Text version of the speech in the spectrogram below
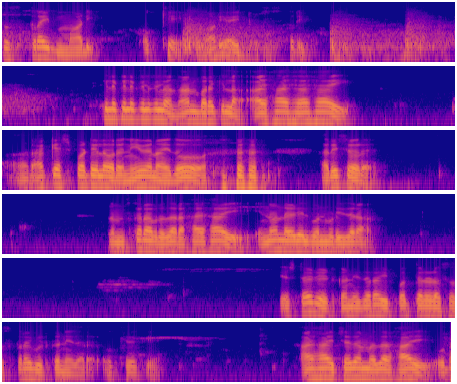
ಸಬ್ಸ್ಕ್ರೈಬ್ ಮಾಡಿ. ಓಕೆ ಮಾಡಿ ಆಯಿತು ಸಬ್ಸ್ಕ್ರೈಬ್ ಕಿಲ್ಲ ಕಿಲ್ಲ ಕಿಲ್ಲ ಕಿಲ್ಲ ನಾನು ಬರೋಕ್ಕಿಲ್ಲ ಆಯ್, hi hi hi. Rakesh Patil ಅವರೇ, ನೀವೇನಾ ಇದು? ಹರೀಶ್ ಅವರೇ. ನಮಸ್ಕಾರ ಬ್ರದರ್, ಹಾಯ್ ಹಾಯ್. ಇನ್ನೊಂದು ಐಡಿಯಲ್ಲಿ ಬಂದ್ಬಿಟ್ಟಿದ್ದೀರಾ? ಎಷ್ಟು ಐಡಿ ಇಟ್ಕೊಂಡಿದ್ದೀರಾ? ಇಪ್ಪತ್ತೆರಡು ಸಬ್ಸ್ಕ್ರೈಬ್ ಇಟ್ಕೊಂಡಿದ್ದಾರೆ. Okay okay hi hi Chetan brother hi ಊಟ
